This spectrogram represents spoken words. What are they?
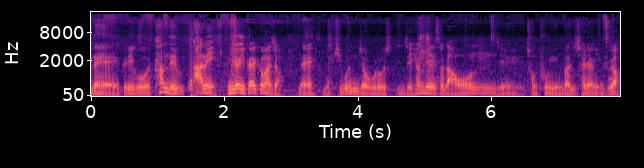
네 그리고 탑 내부 안에 굉장히 깔끔하죠 네 뭐 기본적으로 이제 현대에서 나온 이제 정품 윙바디 차량이고요.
